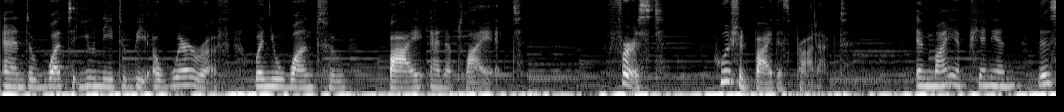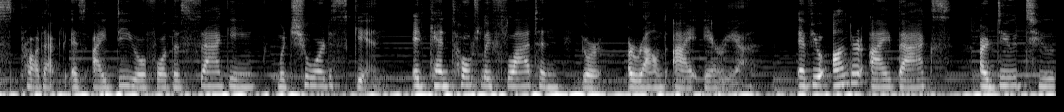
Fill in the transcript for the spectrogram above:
and what you need to be aware of when you want to buy and apply it. First, who should buy this product? In my opinion, this product is ideal for the sagging, matured skin. It can totally flatten your around eye area. If your under eye bags are due to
